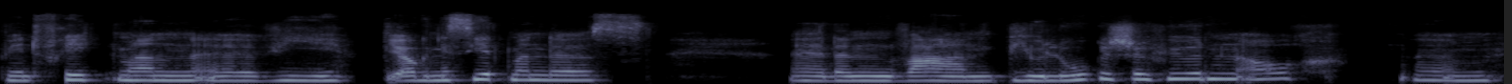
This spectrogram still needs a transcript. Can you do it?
Wen fragt man? Äh, wie, wie organisiert man das? Äh, dann waren biologische Hürden auch. Ähm,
